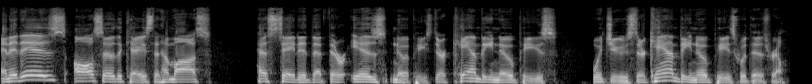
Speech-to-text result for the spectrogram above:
And it is also the case that Hamas has stated that there is no peace. There can be no peace with Jews. There can be no peace with Israel.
